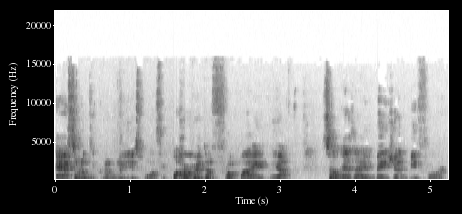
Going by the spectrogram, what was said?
absolute technology is one thing. But however, the, from my yeah. So as I mentioned before,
